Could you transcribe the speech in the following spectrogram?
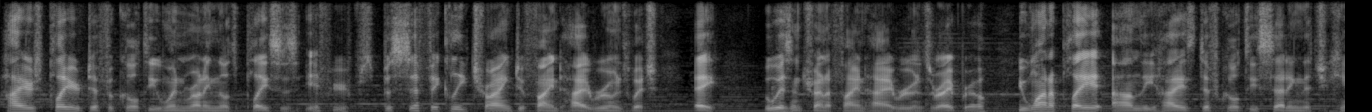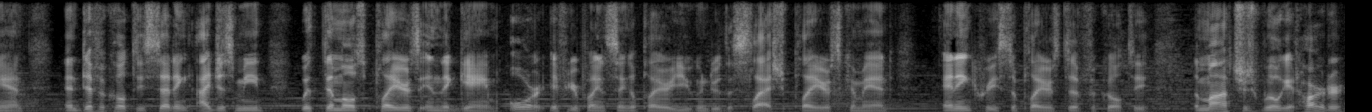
higher player difficulty when running those places if you're specifically trying to find high runes, which, hey, who isn't trying to find high runes, right bro? You want to play it on the highest difficulty setting that you can, and difficulty setting, I just mean with the most players in the game, or if you're playing single player, you can do the slash players command and increase the player's difficulty. The monsters will get harder,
